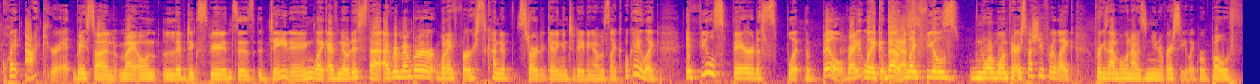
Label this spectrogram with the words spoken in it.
quite accurate based on my own lived experiences dating. Like, I've noticed that I remember when I first kind of started getting into dating, I was like, okay, like, it feels fair to split the bill, right? Like, that, yes. like, feels normal and fair, especially for, like, for example, when I was in university, like, we're both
